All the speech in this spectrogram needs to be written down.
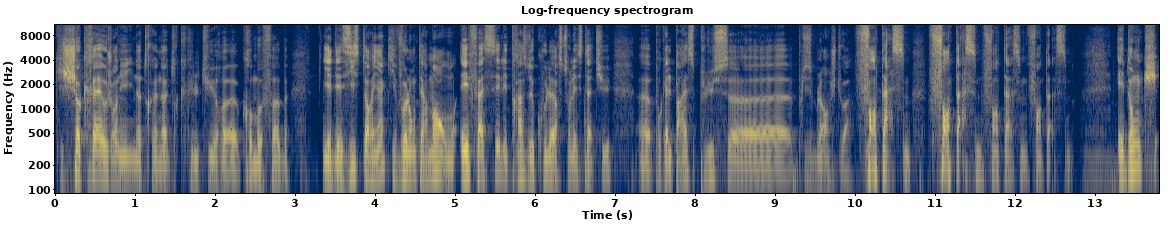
qui choquerait aujourd'hui notre, notre culture euh, chromophobe. Il y a des historiens qui volontairement ont effacé les traces de couleurs sur les statues euh, pour qu'elles paraissent plus, plus blanches, tu vois. Fantasme, fantasme, fantasme, fantasme. Et donc,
